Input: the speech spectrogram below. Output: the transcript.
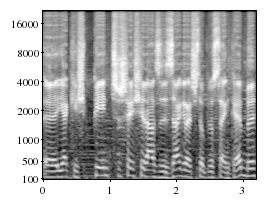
e, jakieś 5 czy 6 razy zagrać tą piosenkę, by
